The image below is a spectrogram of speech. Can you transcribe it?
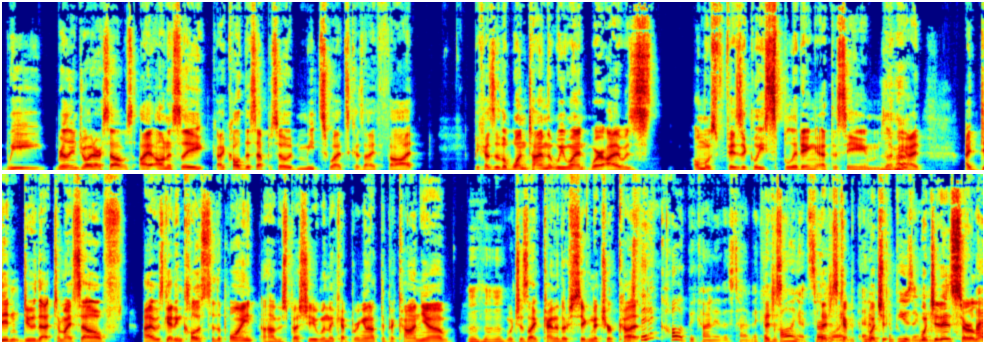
we really enjoyed ourselves. I honestly I called this episode Meat Sweats because I thought because of the one time that we went where I was almost physically splitting at the seams. I mean, I I didn't do that to myself. I was getting close to the point, um, especially when they kept bringing out the picanha, Mm-hmm. which is like kind of their signature cut. They didn't call it picanha this time. They kept just- calling it sirloin, they just kept and which it confusing. which me. it is sirloin,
